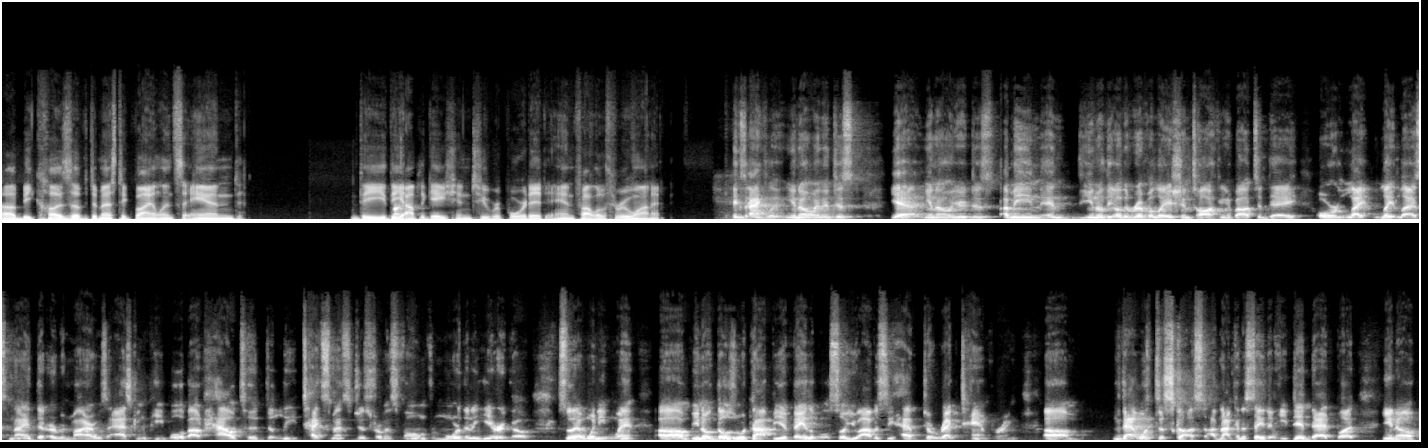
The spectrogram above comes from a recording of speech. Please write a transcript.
uh, because of domestic violence and the the right. obligation to report it and follow through on it. Exactly, you know, and it just yeah, you know, you're just, I mean, and, you know, the other revelation talking about today or like late last night that Urban Meyer was asking people about how to delete text messages from his phone from more than a year ago so that when he went, um, you know, those would not be available. So you obviously have direct tampering. Um, that was discussed. I'm not going to say that he did that, but, you know,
